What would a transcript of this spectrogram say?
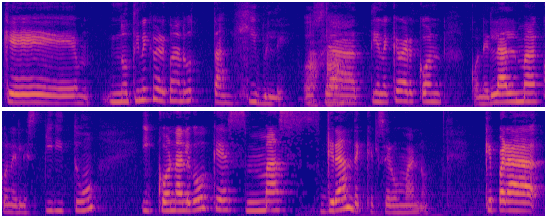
que no tiene que ver con algo tangible, o sea, tiene que ver con, con el alma, con el espíritu y con algo que es más grande que el ser humano. Que para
